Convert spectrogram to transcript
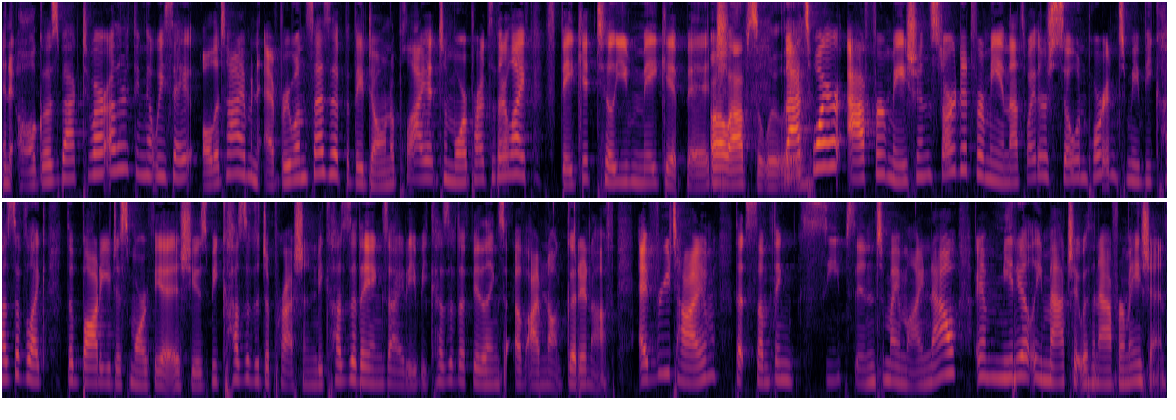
and it all goes back to our other thing that we say all the time, and everyone says it, but they don't apply it to more parts of their life. Fake it till you make it, bitch. Oh, absolutely. That's why our affirmations started for me, and that's why they're so important to me because of like the body dysmorphia issues, because of the depression, because of the anxiety, because of the feelings of I'm not good enough. Every time that something seeps into my mind now, I immediately match it with an affirmation.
